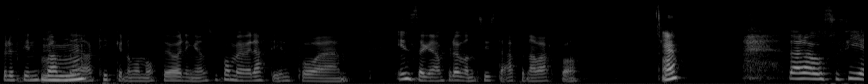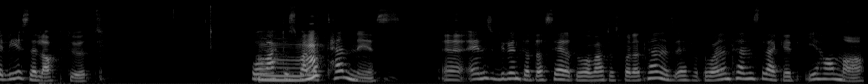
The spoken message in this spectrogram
for å finne fram Mhm. den artikkelen om 80-åringen, så kom jeg jo rett inn på eh, Instagram, for det var den siste appen jeg har vært på. Ja. Der har jo Sofie Elise lagt ut. Hun har vært og Mhm. spilt tennis. Eh, eneste grunn til at jeg ser at hun har vært og spilt tennis, er for at hun har en tennisracket i handa.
